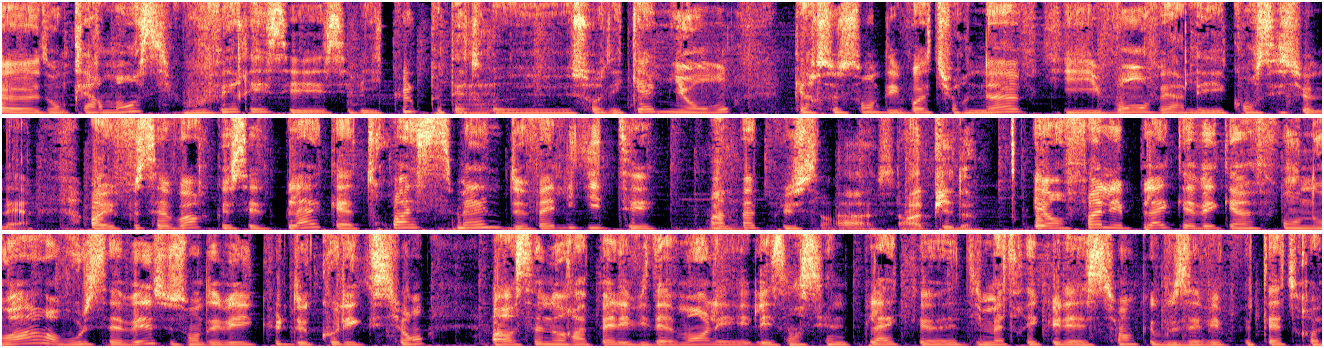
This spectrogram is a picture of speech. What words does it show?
Euh, donc, clairement, si vous verrez ces, ces véhicules, peut-être euh, sur des camions, car ce sont des voitures neuves qui vont vers les concessionnaires. Alors, il faut savoir que cette plaque a trois semaines de validité, enfin, pas plus. hein. Ah, c'est rapide. Et enfin, les plaques avec un fond noir, vous le savez, ce sont des véhicules de collection. Alors, ça nous rappelle évidemment les, les anciennes plaques euh, d'immatriculation que vous avez peut-être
